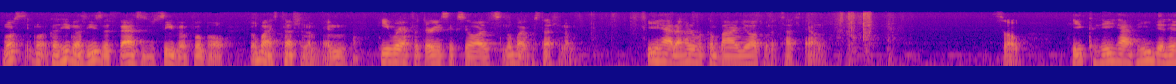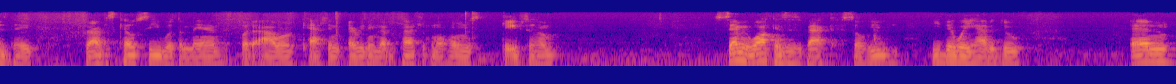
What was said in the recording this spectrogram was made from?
Once because he knows he's the fastest receiver in football. Nobody's touching him, and he ran for 36 yards. Nobody was touching him. He had 100 combined yards with a touchdown. So he he had he did his day. Travis Kelce was the man for the hour, catching everything that Patrick Mahomes gave to him. Sammy Watkins is back, so he he did what he had to do. And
